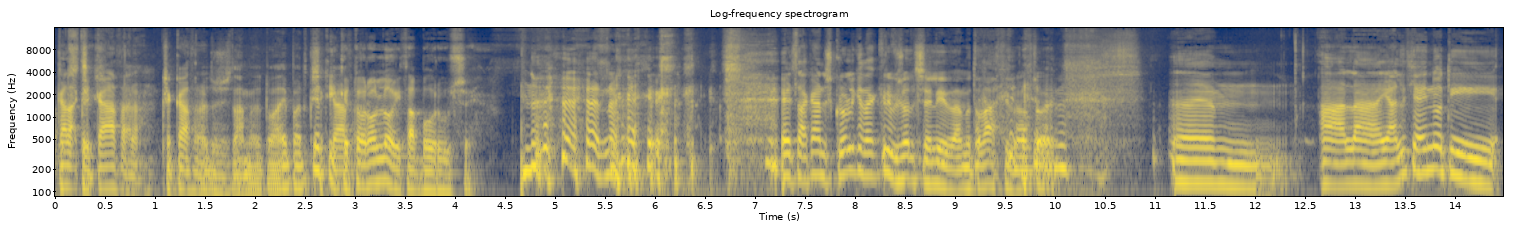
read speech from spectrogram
Καλά, ξεκάθαρα. Ξεκάθαρα το συζητάμε. Το iPad ξεκάθαρα. και το ρολόι θα μπορούσε. Ναι. Έτσι θα κάνεις scroll και θα κρύβεις όλη τη σελίδα με το δάχτυλο αυτό. Ε. αλλά η αλήθεια είναι ότι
